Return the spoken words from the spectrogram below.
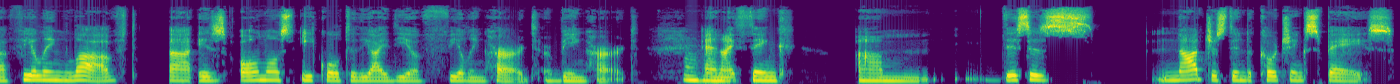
uh, feeling loved uh, is almost equal to the idea of feeling heard or being heard. Mm-hmm. And I think um, this is not just in the coaching space,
